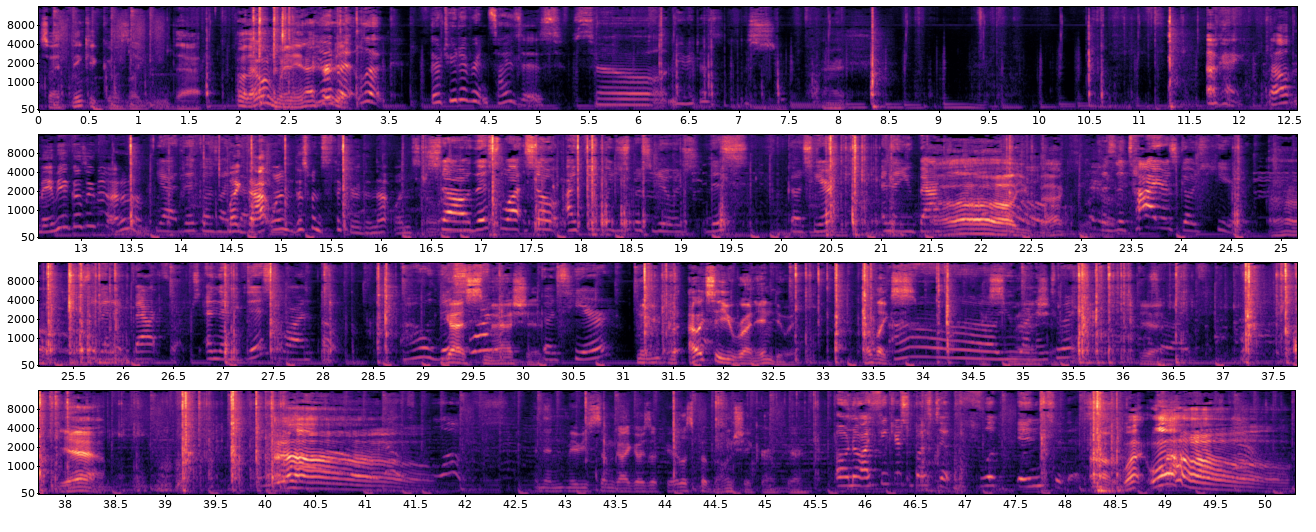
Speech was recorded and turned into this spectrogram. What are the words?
So I think it goes like that. Oh, that one went in. I Yeah, heard but it. look, they're two different sizes. So maybe just. All right. Okay. Well, maybe it goes like that. I don't know. Yeah, that goes like, that. Like that one. This one's thicker than that one. So. So um, this one, so I think what you're supposed to do is this goes here, and then you back. Oh, you backflip. Because the tires goes here, Oh. so then it backflips. And then this one, oh, oh, this You gotta one smash it. goes here. No, you, I would say you run into it. I would like. s- Oh, you run into it. it. Yeah. So like, Yeah. Oh. Then maybe some guy goes up here. Let's put Bone Shaker up here. Oh no, I think you're supposed to flip into this. Oh, what? Whoa!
